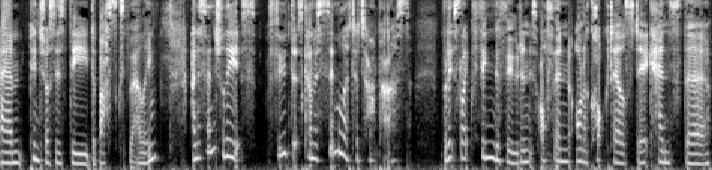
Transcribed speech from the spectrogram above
Um, pinchos is the, the Basque spelling. And essentially it's food that's kind of similar to tapas, but it's like finger food and it's often on a cocktail stick, hence the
